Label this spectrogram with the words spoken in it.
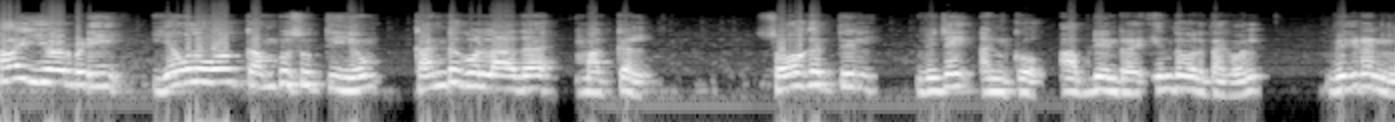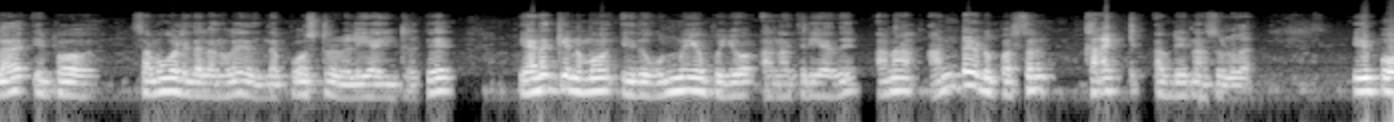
ஹாய் யோர்படி எவ்வளவோ கம்பு சுத்தியும் கண்டுகொள்ளாத மக்கள். சோகத்தில் விஜய் அன்கோ அப்படின்ற இந்த ஒரு தகவல் விகடன்ல இப்போ சமூக வலைதளங்களில் இந்த போஸ்டர் வெளியாகிட்டு இருக்கு எனக்கு என்னமோ இது உண்மையோ பொய்யோ ஆனால் தெரியாது. ஆனால் ஹண்ட்ரட் பர்சன்ட் கரெக்ட் அப்படின்னு நான் சொல்லுவேன். இப்போ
